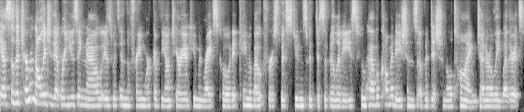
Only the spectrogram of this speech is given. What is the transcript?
Yeah, so the terminology that we're using now is within the framework of the Ontario Human Rights Code. It came about first with students with disabilities who have accommodations of additional time, generally, whether it's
